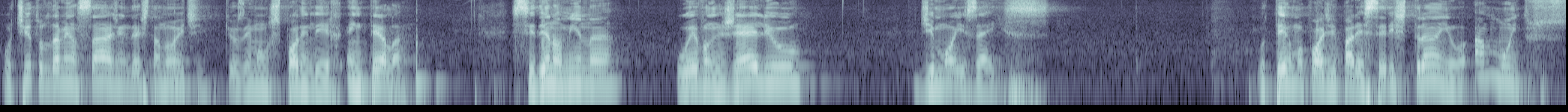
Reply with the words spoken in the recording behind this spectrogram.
O título da mensagem desta noite, que os irmãos podem ler em tela, se denomina O Evangelho de Moisés. O termo pode parecer estranho a muitos.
